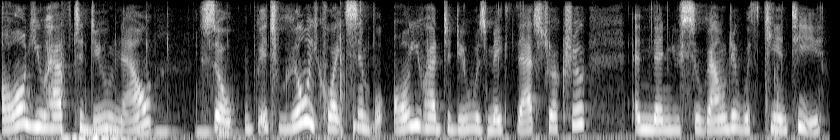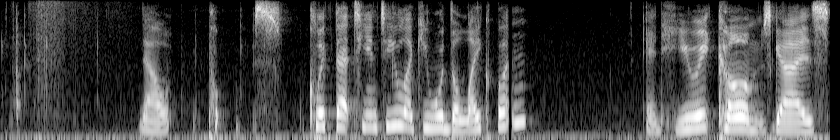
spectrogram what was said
all you have to do now, so it's really quite simple. All you had to do was make that structure, and then you surround it with TNT. Now, click that TNT like you would the like button, and here it comes, guys.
